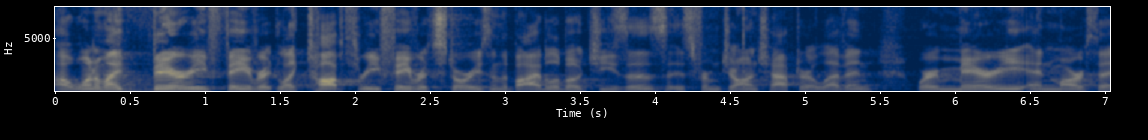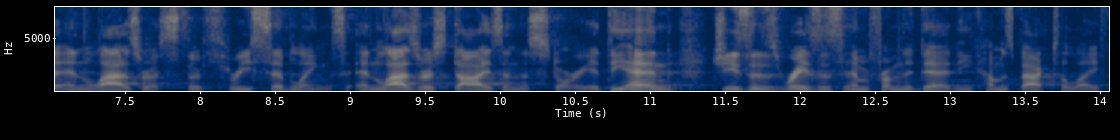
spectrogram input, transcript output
Uh, one of my very favorite, like top three favorite stories in the Bible about Jesus is from John chapter 11, where Mary and Martha and Lazarus, they're three siblings, and Lazarus dies in this story. At the end, Jesus raises him from the dead and he comes back to life.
